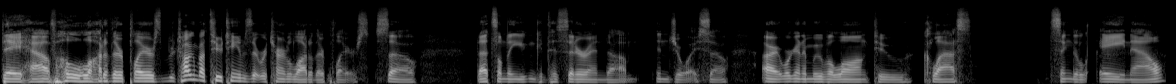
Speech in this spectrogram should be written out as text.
they have a lot of their players. We're talking about two teams that returned a lot of their players, so that's something you can consider and um, enjoy. So, all right, we're gonna move along to Class Single A now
